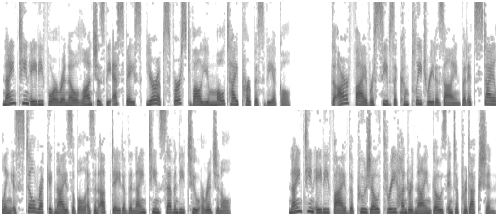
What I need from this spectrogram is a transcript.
1984 Renault launches the Espace, Europe's first volume multi-purpose vehicle. The R5 receives a complete redesign but its styling is still recognizable as an update of the 1972 original. 1985 The Peugeot 309 goes into production,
